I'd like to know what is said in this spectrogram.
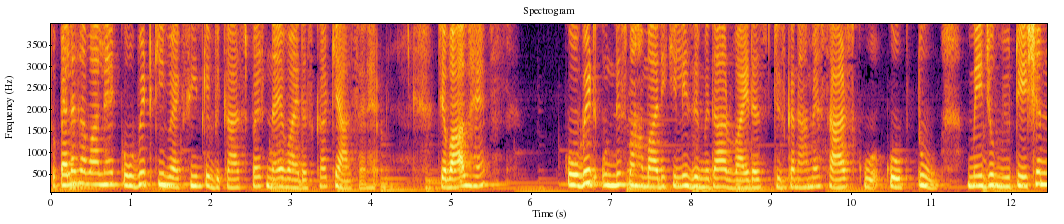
तो पहला सवाल है कोविड की वैक्सीन के विकास पर नए वायरस का क्या असर है? जवाब है कोविड 19 महामारी के लिए जिम्मेदार वायरस, जिसका नाम है सार्स कोप टू में जो म्यूटेशन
